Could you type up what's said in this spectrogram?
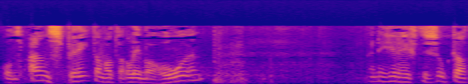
ons aanspreekt dan wat we alleen maar horen. En de Heer heeft dus ook dat,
